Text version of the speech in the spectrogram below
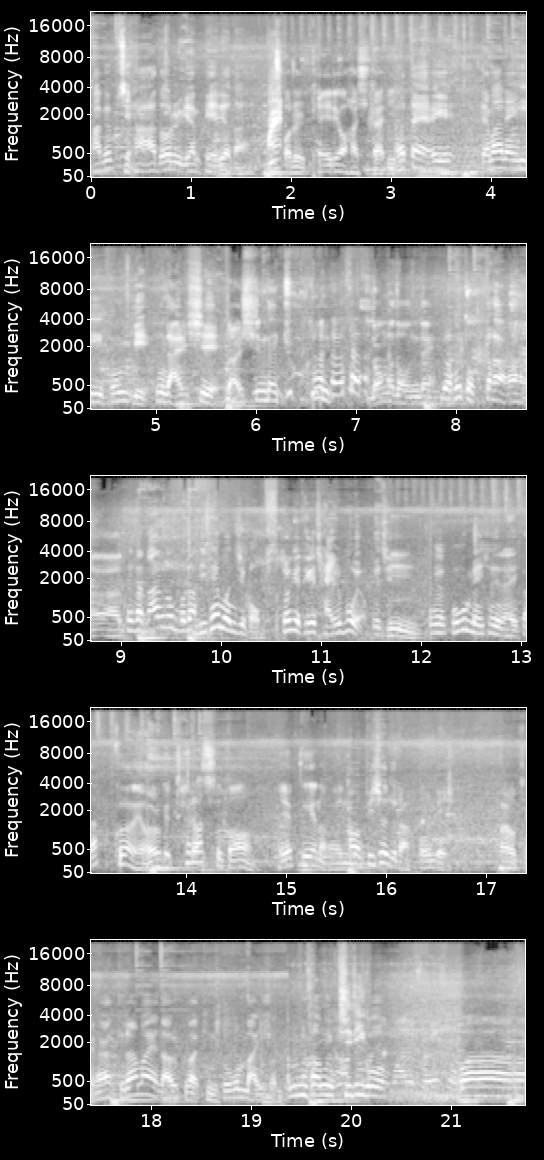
가볍지 다 너를 위한 배려다 저를 배려하시다니. 어때 이 대만의 이 공기 이 날씨 날씨는 좀 너무 더운데. 너무 덥다 아, 그러니까 다른 것보다 미세먼지가 없어 저게 되게 잘 보여 그치? 음. 고급 맨 션이라니까? 그러네요. 이렇게 테라스가 예쁘게 나와 있는. 한번 비춰주라 고급 맨션 아, 이렇게. 약간 드라마에 나올 것 같은 고급 맨션 삼성 지리고 와 와,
